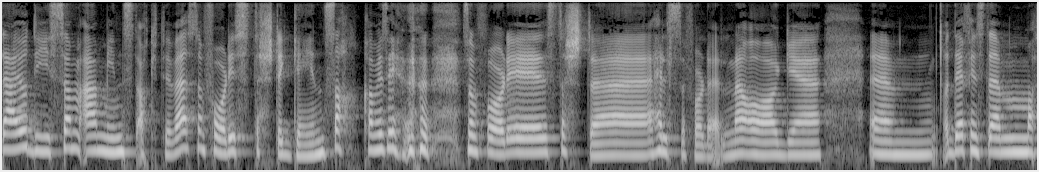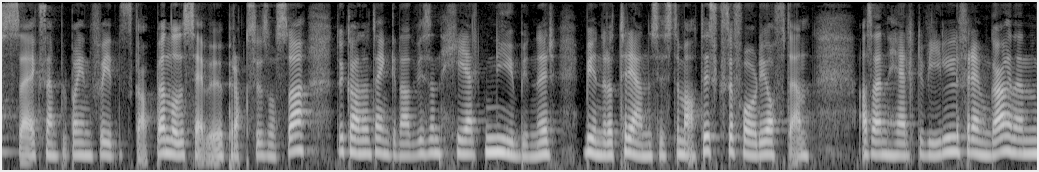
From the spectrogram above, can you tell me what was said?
Det er jo de som er minst aktive, som får de største gainsa, kan vi si. som får de største helsefordelene. Og um, det fins det masse eksempler på innenfor vitenskapen, og det ser vi jo i praksis også. Du kan jo tenke deg at hvis en helt nybegynner begynner å trene systematisk, så får de ofte en, altså en helt vill fremgang. Den,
